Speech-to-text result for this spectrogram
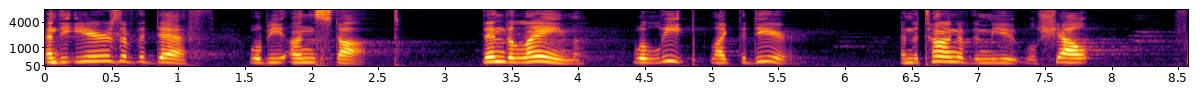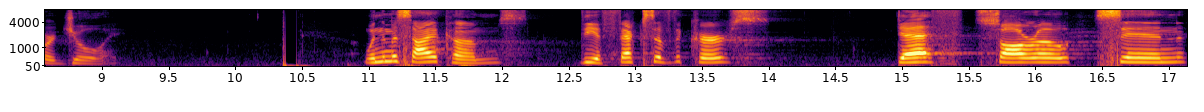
and the ears of the deaf will be unstopped. Then the lame will leap like the deer, and the tongue of the mute will shout for joy. When the Messiah comes, the effects of the curse death, sorrow, sin,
